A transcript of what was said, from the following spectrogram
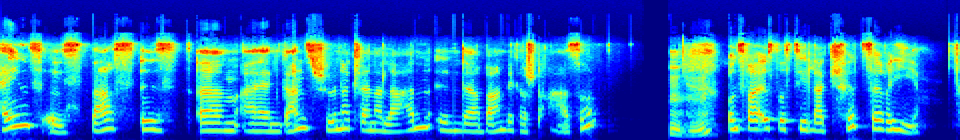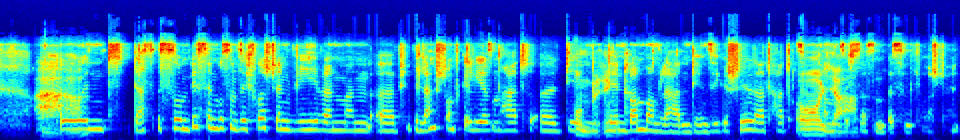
1 ist, das ist ähm, ein ganz schöner kleiner Laden in der Barmbeker Straße. Mhm. Und zwar ist das die Lakritzerie. Aha. Und das ist so ein bisschen, muss man sich vorstellen, wie wenn man äh, Pippi Langstrumpf gelesen hat, äh, den, den, Bonbonladen, den sie geschildert hat. So oh, kann man ja. sich das ein bisschen vorstellen.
